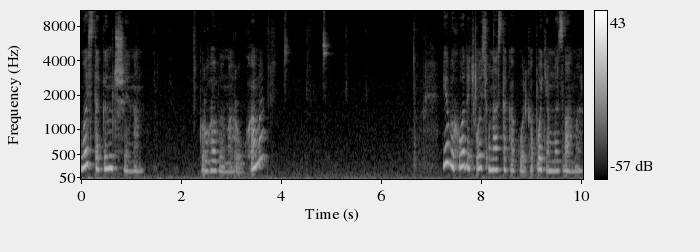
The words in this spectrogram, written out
Ось таким чином. Круговими рухами. І виходить ось у нас така кулька. Потім ми з вами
